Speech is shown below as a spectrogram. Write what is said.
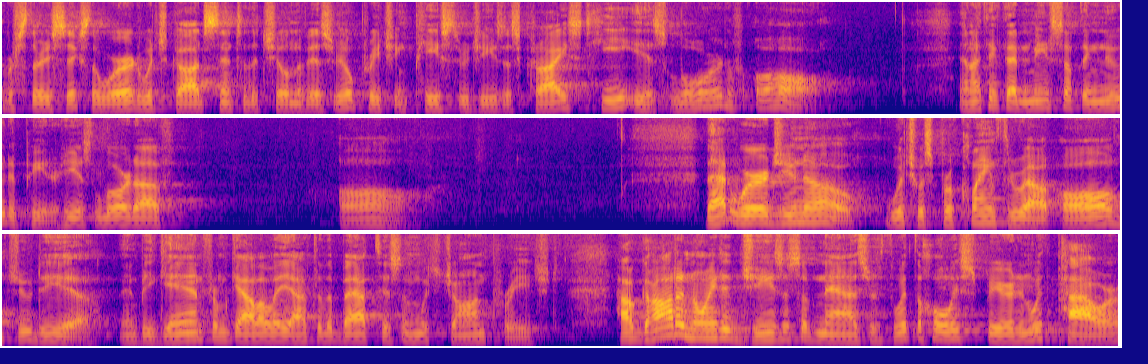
verse 36, the Word which God sent to the children of Israel, preaching peace through Jesus Christ, He is Lord of all. And I think that means something new to Peter. He is Lord of all. That word you know, which was proclaimed throughout all Judea and began from Galilee after the baptism which John preached how God anointed Jesus of Nazareth with the Holy Spirit and with power,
